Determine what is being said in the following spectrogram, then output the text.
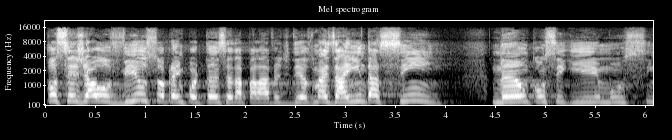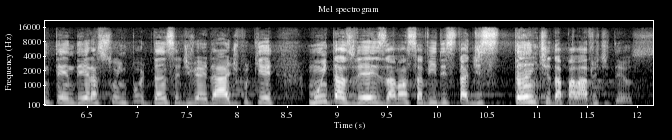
Você já ouviu sobre a importância da palavra de Deus, mas ainda assim não conseguimos entender a sua importância de verdade, porque muitas vezes a nossa vida está distante da palavra de Deus.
